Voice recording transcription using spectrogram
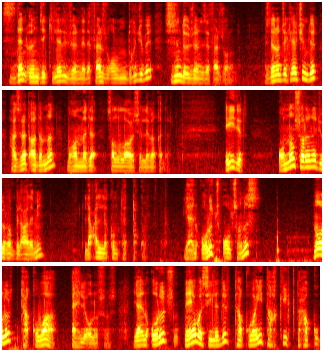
Sizden öncekiler üzerine de ferz olunduğu gibi sizin de üzerinize ferz olundu. Bizden öncekiler kimdir? Hazret Adem'den Muhammed'e sallallahu aleyhi ve selleme kadar. İyidir. Ondan sonra ne diyor Rabbil Alemin? لَعَلَّكُمْ تَتَّقُونَ Yani oruç olsanız ne olur? Takva ehli olursunuz. Yani oruç neye vesiledir? Takvayı tahkik, tahakkuk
